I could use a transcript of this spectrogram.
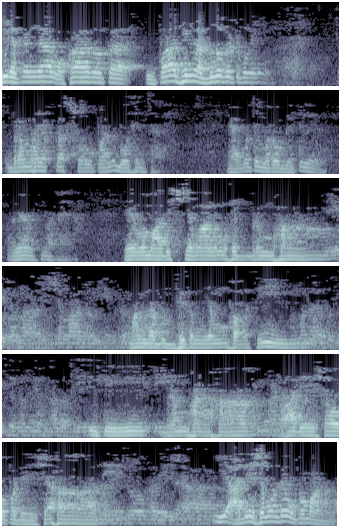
ఈ రకంగా ఒకనొక ఉపాధిని అడ్డుగా పెట్టుకుని బ్రహ్మ యొక్క స్వరూపాన్ని బోధించాలి. లేకపోతే మరో గతి లేదు. అదే అంటున్నారు ఆయన. ఏవమాదిశ్యమానం హి బ్రహ్మ. మందబుద్ధిగమ్యం భవతి. ఇది బ్రహ్మణ ఆదేశోపదేశ. ఈ ఆదేశం అంటే ఉపమానము.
